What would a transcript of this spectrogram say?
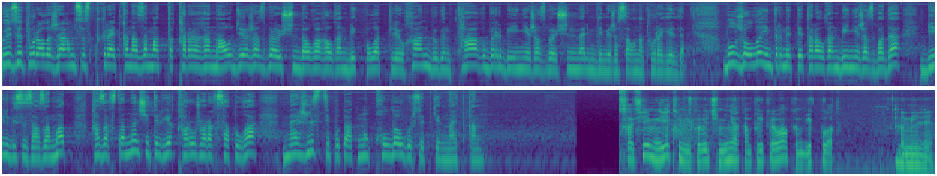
Өзі туралы жағымсыз пікір айтқан азаматты қарғаған аудио жазба үшін дауға қалған Бекболат Тілеухан бүгін тағы бір бейне жазба үшін мәлімдеме жасауына тура келді. Бұл жолы интернетте таралған бейне жазбада белгісіз азамат Қазақстаннан шетелге қару жарақ сатуға мәжіліс депутатының қолдау көрсеткенін айтқан. Со всеми этими, короче, меня там прикрывал Бекболат. Фамилия.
